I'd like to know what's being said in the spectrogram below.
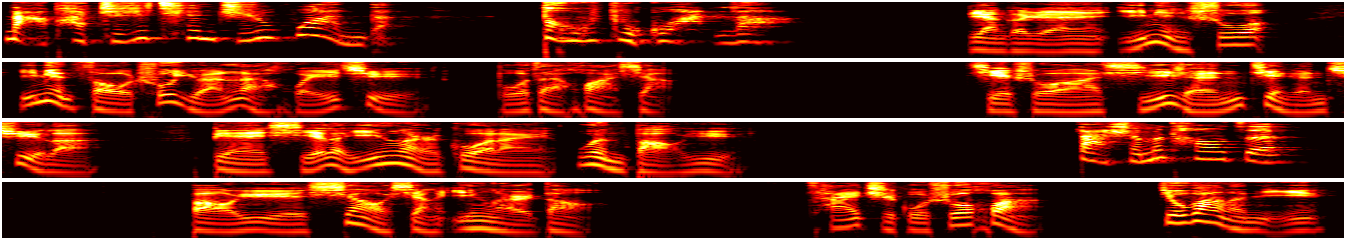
哪怕值千值万的，都不管了。两个人一面说，一面走出园来，回去不在话下。且说袭人见人去了，便携了婴儿过来问宝玉：“打什么涛子？”宝玉笑向婴儿道：“才只顾说话，就忘了你。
